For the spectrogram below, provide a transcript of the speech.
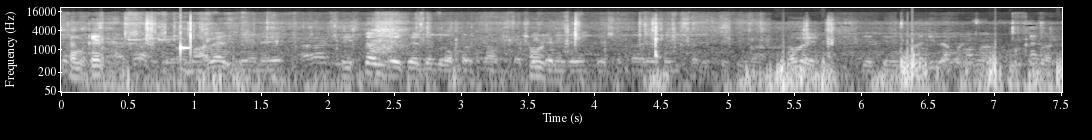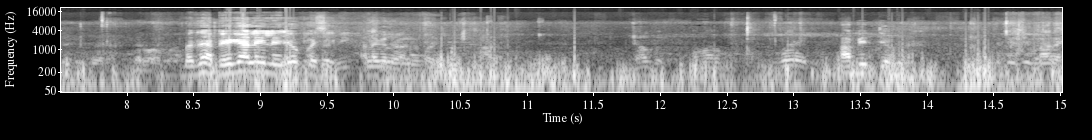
સંકેત. આવ્યા છે અને સિસ્ટમ જે છે તે પ્રોપર કામ છોડી. રહી છે સરકારે પરિસ્થિતિમાં હવે જે છે રાજીનામાની બધા ભેગા લઈ લેજો પછી અલગ અલગ આપી જ દો મારે.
